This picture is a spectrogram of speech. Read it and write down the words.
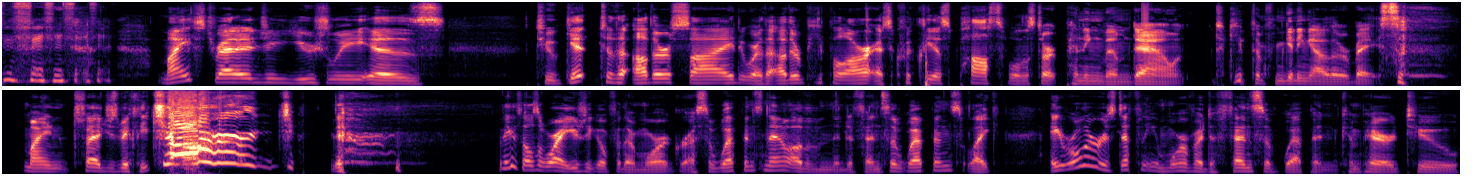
My strategy usually is to get to the other side where the other people are as quickly as possible and start pinning them down to keep them from getting out of their base. My strategy is basically charge! I think it's also where I usually go for the more aggressive weapons now, other than the defensive weapons. Like, a roller is definitely more of a defensive weapon compared to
